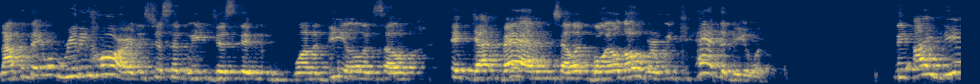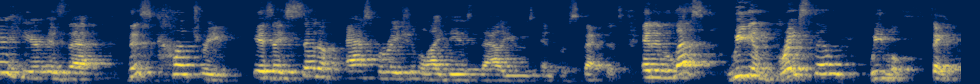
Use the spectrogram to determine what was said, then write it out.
Not that they were really hard, it's just that we just didn't want to deal. And so it got bad until it boiled over. And we had to deal with it. The idea here is that this country is a set of aspirational ideas, values, and perspectives. And unless we embrace them, we will fail.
